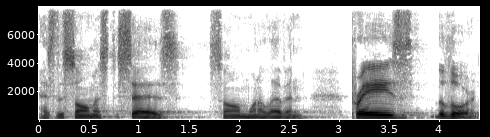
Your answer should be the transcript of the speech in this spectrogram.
As the psalmist says, Psalm 111 Praise the Lord.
